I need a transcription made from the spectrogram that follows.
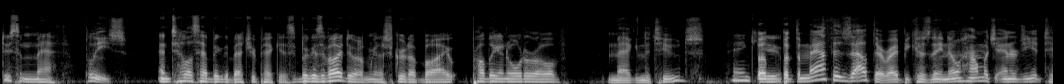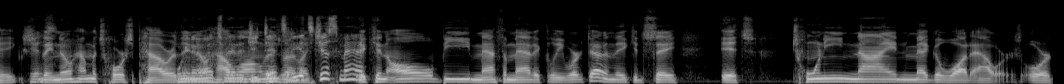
do some math. Please. and tell us how big the battery pack is. Because if I do it, I'm going to screw it up by probably an order of. Magnitudes. Thank But you. but the math is out there, right? Because they know how much energy it takes. Yes. They know how much horsepower. We they know know, much how energy long density. It's just math. It can all be mathematically worked out, and they could say it's 29 megawatt hours or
